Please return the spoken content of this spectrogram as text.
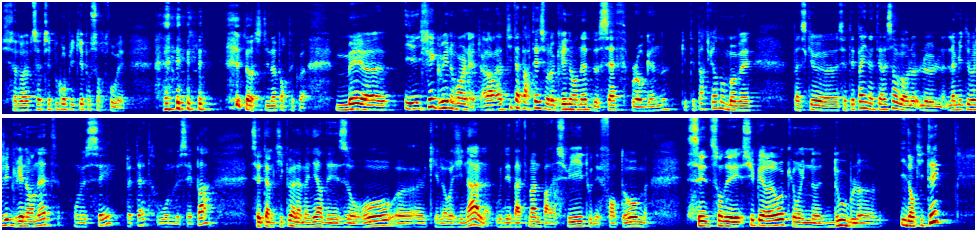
ça doit c'est plus compliqué pour se retrouver. non, je dis n'importe quoi. Mais euh, il fait Green Hornet. Alors, un petit aparté sur le Green Hornet de Seth Rogen, qui était particulièrement mauvais. Parce que euh, c'était pas inintéressant. la mythologie de Green Hornet, on le sait peut-être, ou on ne le sait pas. C'est un petit peu à la manière des Zorro, euh, qui est l'original, ou des Batman par la suite, ou des fantômes. Ce sont des super-héros qui ont une double identité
